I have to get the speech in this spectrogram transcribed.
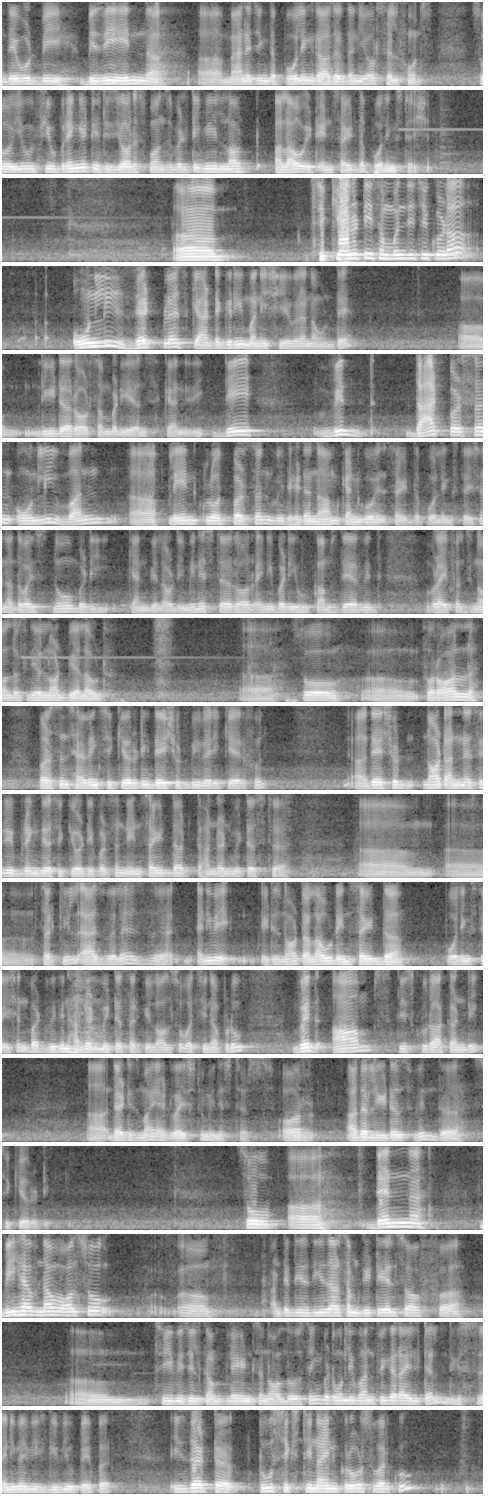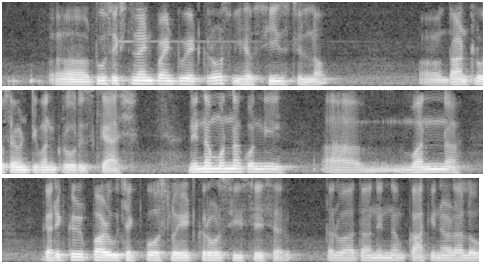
they would be busy in managing the polling rather than your cell phones. So you, if you bring it, it is your responsibility. We will not allow it inside the polling station. Security సంబంధించి కూడా only Z plus category మనిషి ఎవరైనా ఉంటే leader or somebody else can they with that person only one uh, plain clothes person with hidden arm can go inside the polling station. Otherwise nobody can be allowed. The minister or anybody who comes there with rifles and all those they will not be allowed. Uh, so uh, for all persons having security they should be very careful. Uh, they should not unnecessarily bring their security person inside that 100 meters uh, um, uh, circle as well as uh, anyway it is not allowed inside the polling station but within hundred metre circle also వచ్చినప్పుడు with arms తీసుకురాకండి that is my advice to ministers or other leaders with the security so then we have now also అంటే these these are some details of sea vigil complaints and all those things but only one figure i'll tell this anyway we'll give you paper is that uh, 269 crores worku two sixty nine point two eight crores we have seize still now దాంట్లో seventy one crore is cash నిన్న మొన్న కొన్ని one Garikapadu check పోస్ట్లో eight crore seize చేశారు. తర్వాత నిన్న కాకినాడలో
